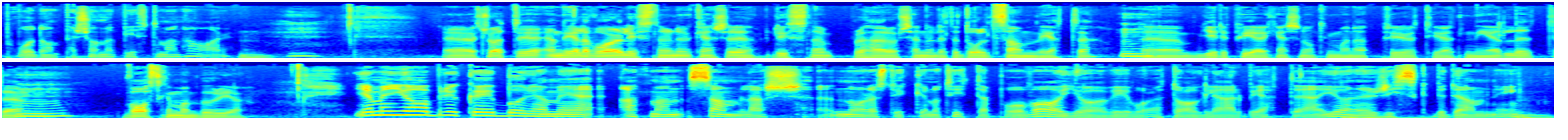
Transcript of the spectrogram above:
på de personuppgifter man har. Mm. Eh, Jag tror att det- en del av våra lyssnare nu kanske lyssnar på det här och känner lite dåligt samvete. Mm. Eh, GDPR är kanske någonting man har prioriterat ner lite. Mm. Var ska man börja? Ja, men jag brukar ju börja med att man samlas några stycken och tittar på vad gör vi i vårt dagliga arbete? Gör en riskbedömning.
